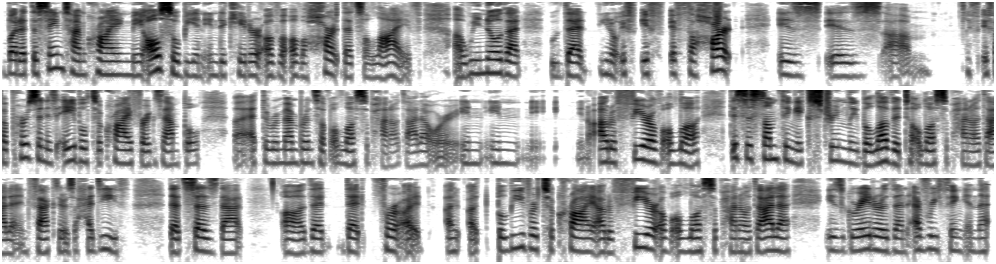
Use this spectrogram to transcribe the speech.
but at the same time, crying may also be an indicator of a, of a heart that's alive. Uh, we know that that you know if if if the heart is is um, if, if a person is able to cry, for example, uh, at the remembrance of Allah subhanahu wa ta'ala or in, in you know, out of fear of Allah, this is something extremely beloved to Allah subhanahu wa ta'ala. In fact, there's a hadith that says that uh, that that for a, a, a, believer to cry out of fear of Allah subhanahu wa ta'ala is greater than everything in that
